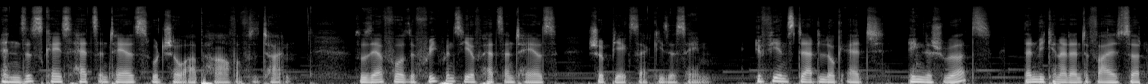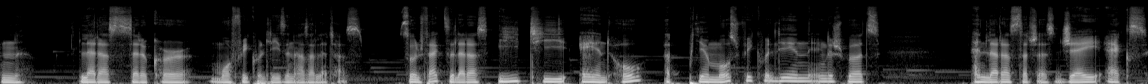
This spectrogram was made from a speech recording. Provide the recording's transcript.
In this case, heads and tails would show up half of the time. So therefore the frequency of heads and tails should be exactly the same. If we instead look at English words, then we can identify certain letters that occur more frequently than other letters. So in fact, the letters E, T, A, and O appear most frequently in English words, and letters such as J, X,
